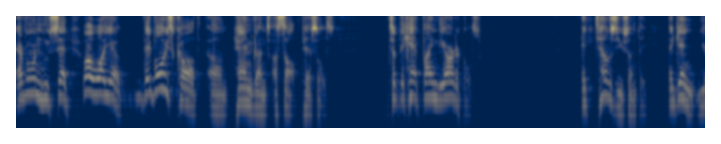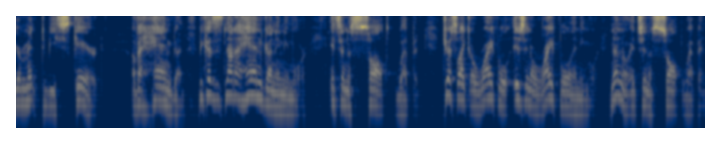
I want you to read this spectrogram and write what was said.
Everyone who said, "Oh, well, yeah, they've always called um, handguns assault pistols," except they can't find the articles. It tells you something. Again, you're meant to be scared of a handgun because it's not a handgun anymore. It's an assault weapon. Just like a rifle isn't a rifle anymore. No, no, it's an assault weapon.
